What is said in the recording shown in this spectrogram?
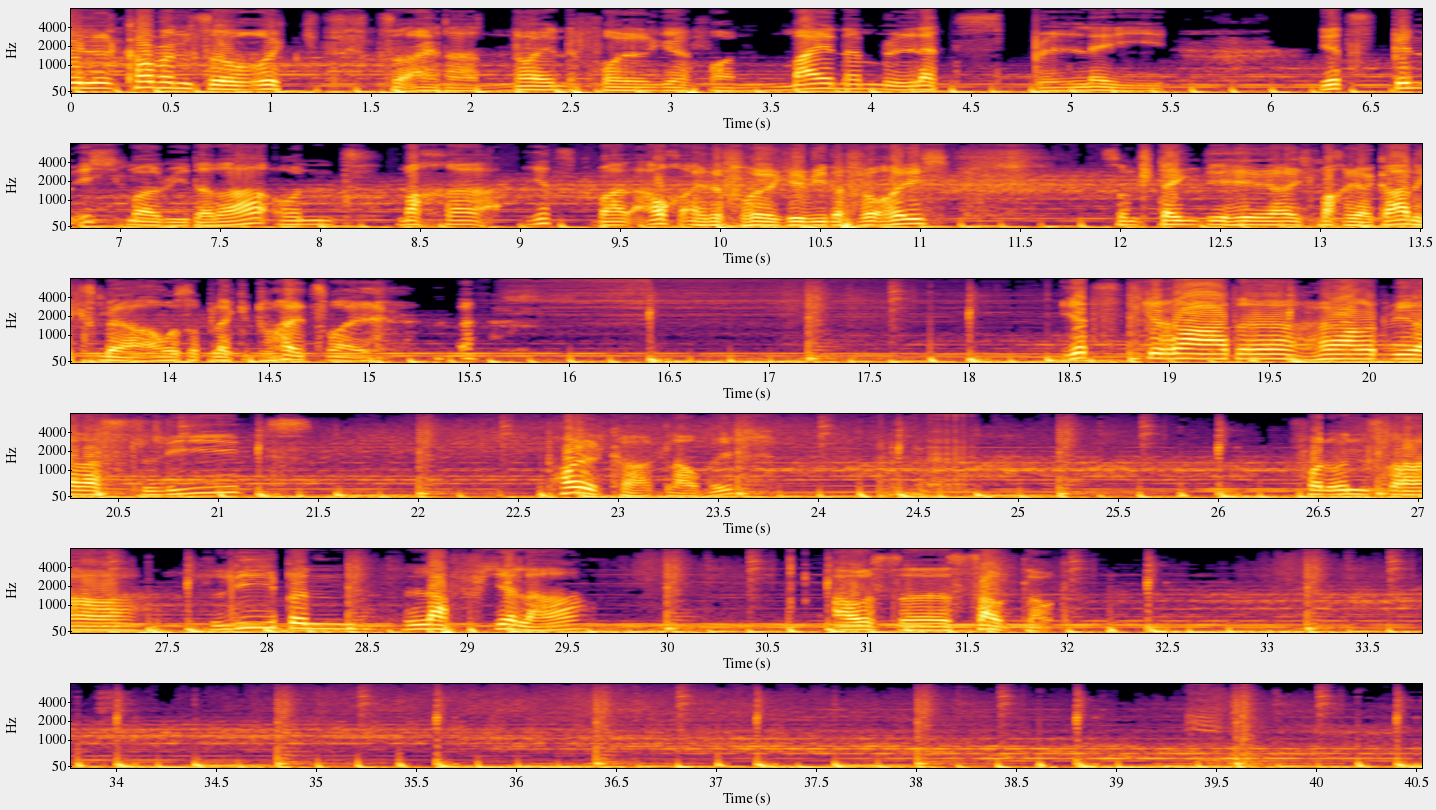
willkommen zurück zu einer neuen Folge von meinem Let's Play. Jetzt bin ich mal wieder da und mache jetzt mal auch eine Folge wieder für euch. Sonst denkt ihr hier, ich mache ja gar nichts mehr außer Black and White 2. Jetzt gerade hören wir das Lied Polka, glaube ich. Von unserer lieben La Fiella aus äh, Soundcloud.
